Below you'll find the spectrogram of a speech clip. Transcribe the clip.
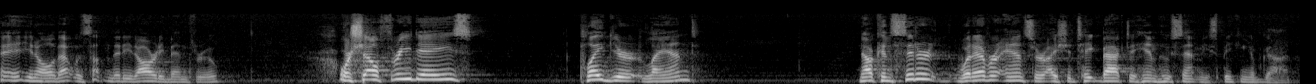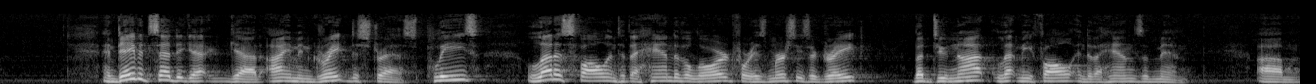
you know, that was something that he'd already been through. Or shall three days plague your land? Now consider whatever answer I should take back to him who sent me, speaking of God. And David said to Gad, I am in great distress. Please let us fall into the hand of the Lord, for his mercies are great, but do not let me fall into the hands of men. Um,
